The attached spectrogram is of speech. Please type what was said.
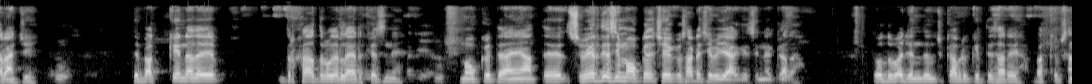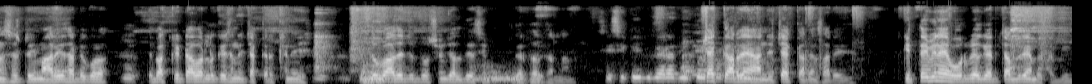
ਘਰਾਂ 'ਚ ਹੀ। ਤੇ ਬਾਕੀ ਇਹਨਾਂ ਦੇ ਦਰਖਾਸਤ ਵਗੈਰਾ ਲੈ ਰੱਖੇ ਸੀ ਨੇ। ਮੌਕੇ ਤੇ ਆਏ ਆ ਤੇ ਸਵੇਰ ਦੇ ਅਸੀਂ ਮੌਕੇ ਤੇ 6 6:30 ਵਜੇ ਆ ਗਏ ਸੀ ਨੇ ਘਰ। ਤੇ ਉਦੋਂ ਬਾਅਦ ਜਿੰਦੇ ਵਿੱਚ ਕਵਰ ਕੀਤੇ ਸਾਰੇ। ਬਾਕੀ ਸੈਂਸਸ ਟੀਮ ਆ ਰਹੀ ਹੈ ਸਾਡੇ ਕੋਲ। ਤੇ ਬਾਕੀ ਟਾਵਰ ਲੋਕੇਸ਼ਨ ਚੱਕ ਰੱਖੇ ਨੇ ਜੀ। ਉਸ ਤੋਂ ਬਾਅਦ ਜੋ ਦੋਸ਼ੀਆਂ ਨੂੰ ਜਲਦੀ ਅਸੀਂ ਗ੍ਰਿਫਤਾਰ ਕਰ ਲਾਂਗੇ। ਸੀਸੀਟੀਵੀ ਵਗੈਰਾ ਦੀ ਕੋਈ ਚੈੱਕ ਕਰ ਰਹੇ ਹਾਂ ਹਾਂਜੀ ਚੈੱਕ ਕਰ ਰਹੇ ਹਾਂ ਸਾਰੇ ਜੀ। ਕਿਤੇ ਵੀ ਨੇ ਹੋਰ ਵੀ ਅੱਗੇ ਚੱਲ ਰਹੇ ਆ ਬਸ ਅੱਗੇ।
